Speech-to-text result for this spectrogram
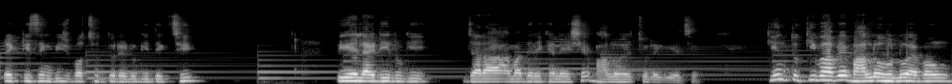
প্র্যাকটিসিং বিশ বছর ধরে রুগী দেখছি। পিএলআইডি রুগী যারা আমাদের এখানে এসে ভালো হয়ে চলে গিয়েছে। কিন্তু কীভাবে ভালো হলো এবং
